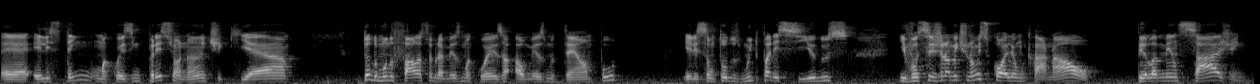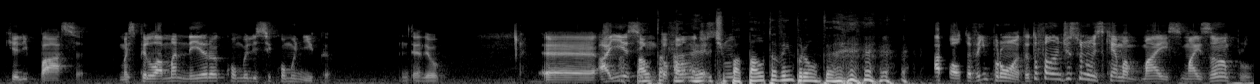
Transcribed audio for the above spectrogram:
é, eles têm uma coisa impressionante que é todo mundo fala sobre a mesma coisa ao mesmo tempo eles são todos muito parecidos e você geralmente não escolhe um canal pela mensagem que ele passa, mas pela maneira como ele se comunica. Entendeu? É, aí, a assim, pauta, tô falando é, disso. Tipo, no... a pauta vem pronta. a pauta vem pronta. Eu tô falando disso num esquema mais, mais amplo,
